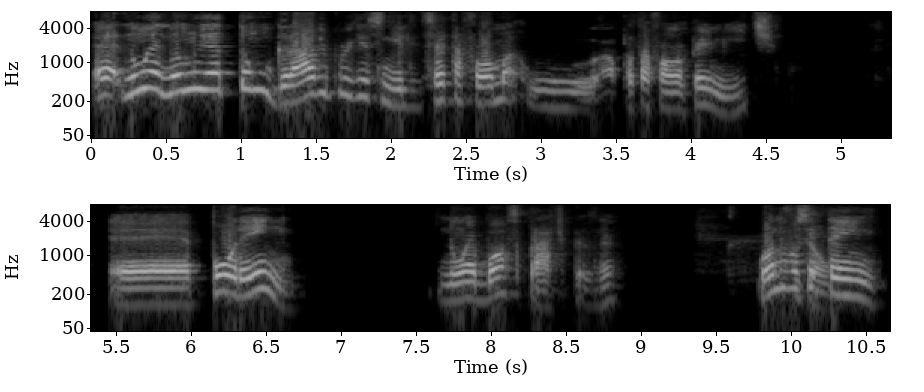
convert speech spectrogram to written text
é, não, é, não é tão grave porque assim, ele de certa forma o, a plataforma permite. É, porém, não é boas práticas, né? Quando você então, tem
